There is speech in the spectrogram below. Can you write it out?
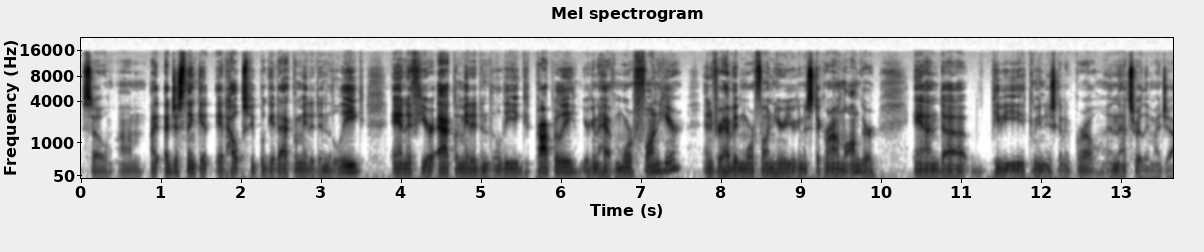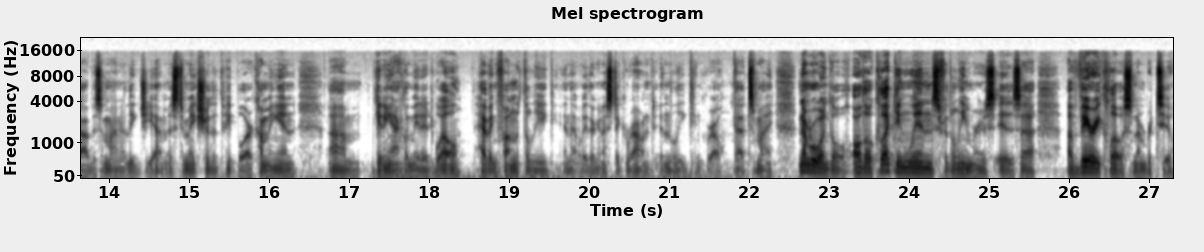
So um, I, I just think it, it helps people get acclimated into the league. And if you're acclimated into the league properly, you're going to have more fun here. And if you're having more fun here, you're going to stick around longer. And uh, PBE community is going to grow. And that's really my job as a minor league GM is to make sure that the people are coming in, um, getting acclimated well, having fun with the league. And that way they're going to stick around and the league can grow. That's my number one goal. Although collecting wins for the Lemurs is uh, a very close number two.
